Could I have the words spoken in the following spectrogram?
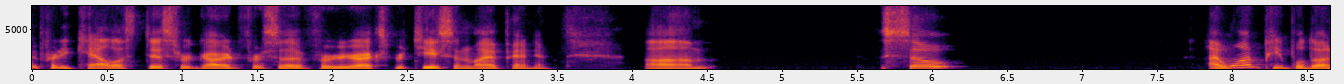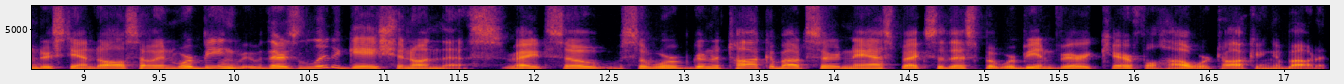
a pretty callous disregard for for your expertise, in my opinion. Um, so I want people to understand also, and we're being there's litigation on this, right? So so we're going to talk about certain aspects of this, but we're being very careful how we're talking about it.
